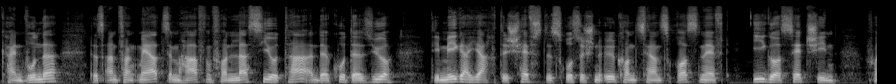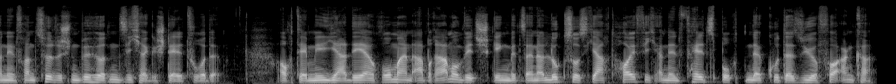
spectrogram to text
Kein Wunder, dass Anfang März im Hafen von La Ciotat an der Côte d'Azur die Megayacht des Chefs des russischen Ölkonzerns Rosneft, Igor Setschin, von den französischen Behörden sichergestellt wurde. Auch der Milliardär Roman Abramowitsch ging mit seiner Luxusjacht häufig an den Felsbuchten der Côte d'Azur vor Anker.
